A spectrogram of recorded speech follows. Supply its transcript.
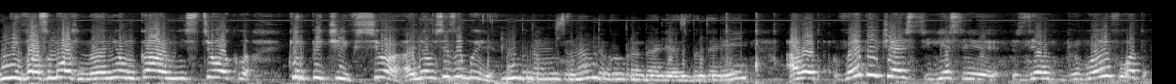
невозможно. На нем камни, стекла, кирпичи, все, о нем все забыли. Ну, потому что нам такой продали а с батареей. А вот в этой части, если сделать другое фото,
